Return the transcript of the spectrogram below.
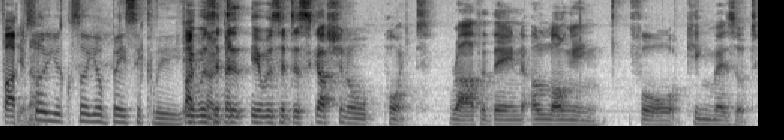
Fuck you know. so you so you're basically Fuck it was no, a but- di- it was a discussional point rather than a longing for King Mesut.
